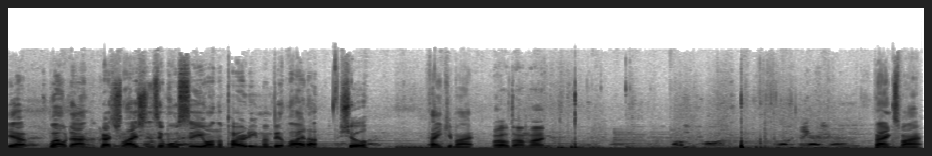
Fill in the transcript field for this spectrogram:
yeah, well done, congratulations, and we'll see you on the podium a bit later. Sure. Thank you, mate. Well done, mate. Thanks, mate.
